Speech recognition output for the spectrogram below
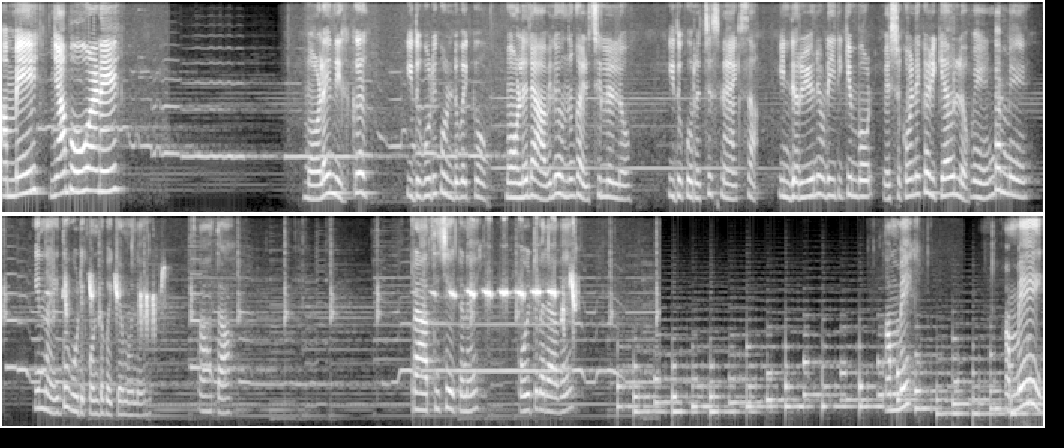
അമ്മേ ഞാൻ പോവുകയാണേ. മോളെ നിൽക്ക്. ഇതുകൂടി കൊണ്ടുവയ്ക്കോ മോൾ രാവിലെ ഒന്നും കഴിച്ചില്ലല്ലോ. ഇത് കുറച്ച് സ്നാക്സാ. ഇന്റർവ്യൂവിന് അവിടെ ഇരിക്കുമ്പോൾ വിശക്കുവാണെ കഴിക്കാവല്ലോ. വേണ്ടമ്മേ. ഇന്ന് ഇത് കൂടി കൊണ്ടുപോയിക്കോ മോനെ. ആതാ പ്രാർത്ഥിച്ചേക്കണേ. പോയിട്ട് വരാവേ. അമ്മേ. അമ്മേ.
